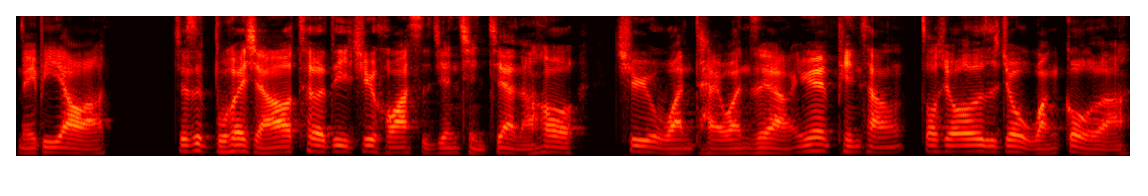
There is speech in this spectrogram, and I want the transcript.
没必要啊，就是不会想要特地去花时间请假，然后去玩台湾这样。因为平常周休二日就玩够了啊，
